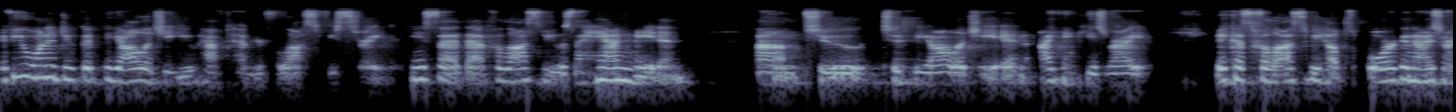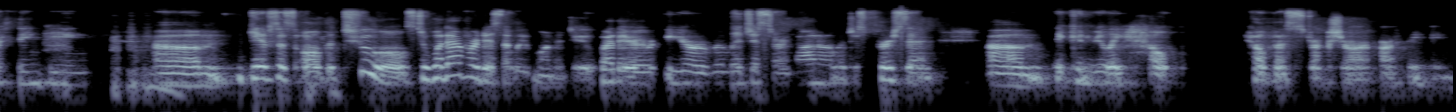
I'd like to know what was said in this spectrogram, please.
if you want to do good theology, you have to have your philosophy straight. He said that philosophy was the handmaiden um, to, to theology. And I think he's right because philosophy helps organize our thinking, um, gives us all the tools to whatever it is that we want to do, whether you're a religious or non religious person, um, it can really help help us structure our, our thinking.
